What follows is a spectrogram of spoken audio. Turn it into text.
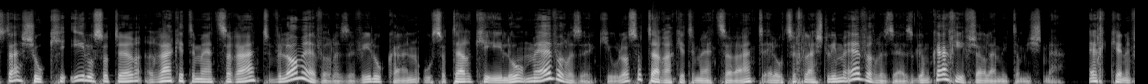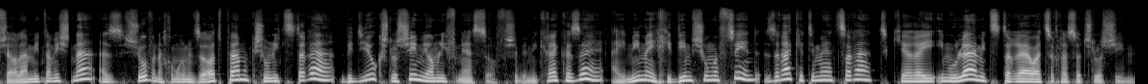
חיסטה שהוא כאילו סותר רק את ימי הצהרת ולא מעבר לזה, ואילו כאן הוא סותר כאילו מעבר לזה, כי הוא לא סותר רק את ימי הצהרת, אלא הוא צריך להשלים מעבר לזה, אז גם כך אי אפשר להעמיד את המשנה. איך כן אפשר להעמיד את המשנה? אז שוב, אנחנו אומרים את זה עוד פעם, כשהוא נצטרע בדיוק 30 יום לפני הסוף, שבמקרה כזה, הימים היחידים שהוא מפסיד זה רק את ימי הצהרת, כי הרי אם הוא לא היה מצטרע הוא היה צריך לעשות 30.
